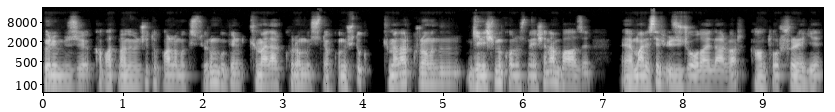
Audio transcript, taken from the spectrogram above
bölümümüzü kapatmadan önce toparlamak istiyorum. Bugün kümeler kuramı üstüne konuştuk. Kümeler kuramının gelişimi konusunda yaşanan bazı e, maalesef üzücü olaylar var. Kantor, Frege,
